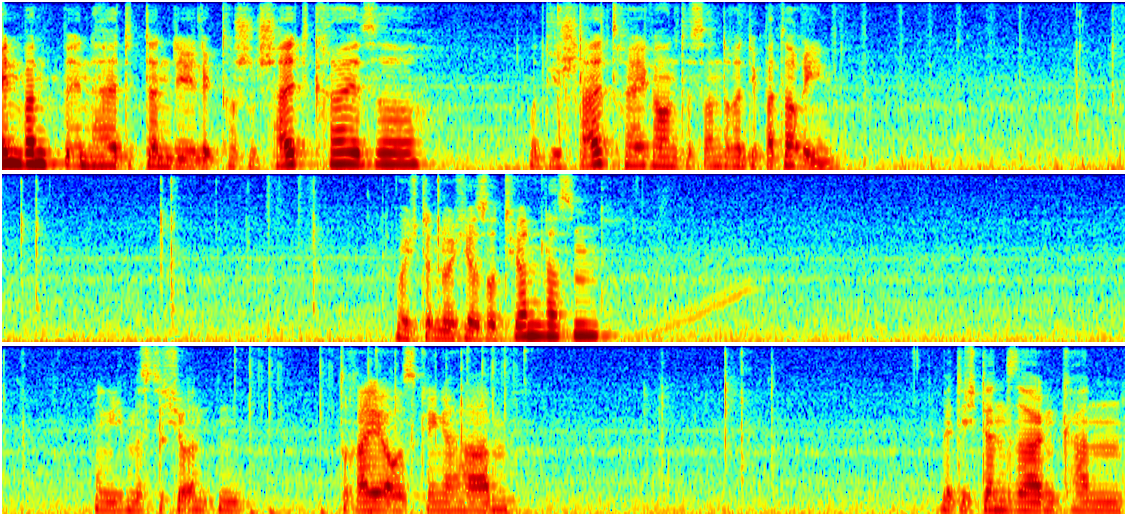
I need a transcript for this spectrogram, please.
ein Band beinhaltet dann die elektrischen Schaltkreise und die Stahlträger und das andere die Batterien. Muss ich dann nur hier sortieren lassen. Eigentlich müsste ich hier unten drei Ausgänge haben. Damit ich dann sagen kann...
